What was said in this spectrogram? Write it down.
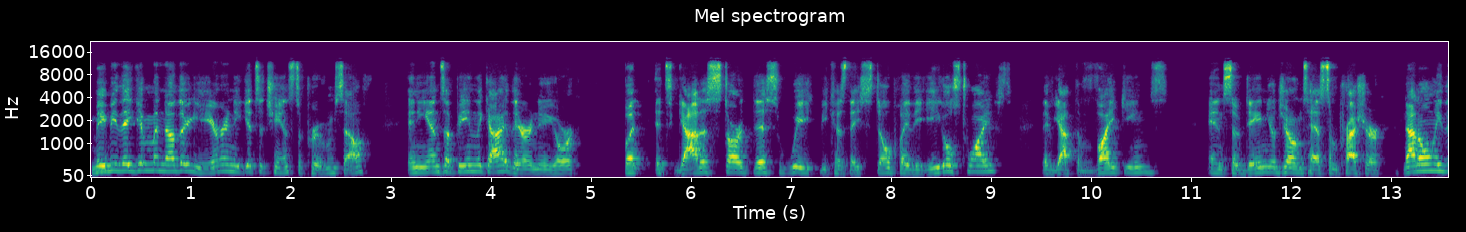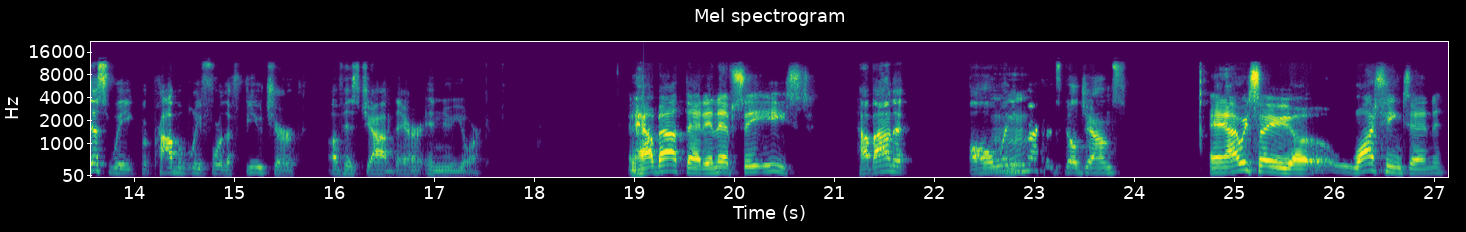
maybe they give him another year and he gets a chance to prove himself and he ends up being the guy there in New York. But it's got to start this week because they still play the Eagles twice. They've got the Vikings. And so Daniel Jones has some pressure, not only this week, but probably for the future of his job there in New York. And how about that NFC East? How about it? All mm-hmm. winning records, Bill Jones. And I would say uh, Washington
